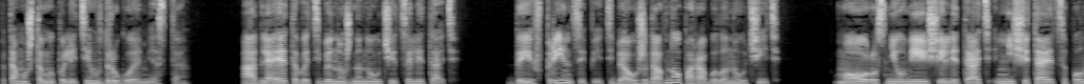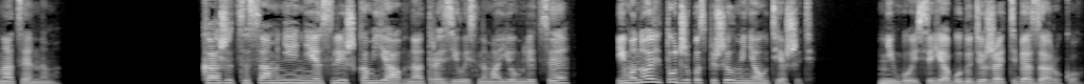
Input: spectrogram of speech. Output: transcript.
«Потому что мы полетим в другое место. А для этого тебе нужно научиться летать. Да и в принципе, тебя уже давно пора было научить. Моурус, не умеющий летать, не считается полноценным. Кажется, сомнение слишком явно отразилось на моем лице, и Мануэль тут же поспешил меня утешить. «Не бойся, я буду держать тебя за руку».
